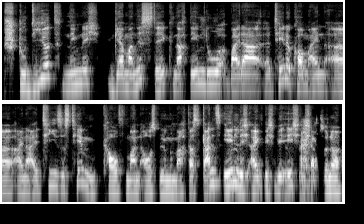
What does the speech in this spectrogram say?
studiert, nämlich Germanistik, nachdem du bei der äh, Telekom ein, äh, eine IT-Systemkaufmann-Ausbildung gemacht hast. Ganz ähnlich eigentlich wie ich. Ich habe so eine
